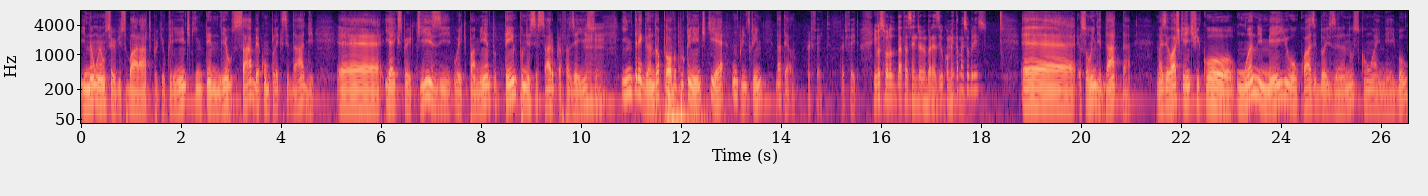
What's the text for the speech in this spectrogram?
e não é um serviço barato porque o cliente que entendeu sabe a complexidade é, e a expertise, o equipamento, o tempo necessário para fazer isso uhum. e entregando a prova para o cliente que é um print screen da tela. Perfeito, perfeito. E você falou do data center no Brasil, comenta mais sobre isso. É, eu sou ruim de data. Mas eu acho que a gente ficou um ano e meio ou quase dois anos com a Enable,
